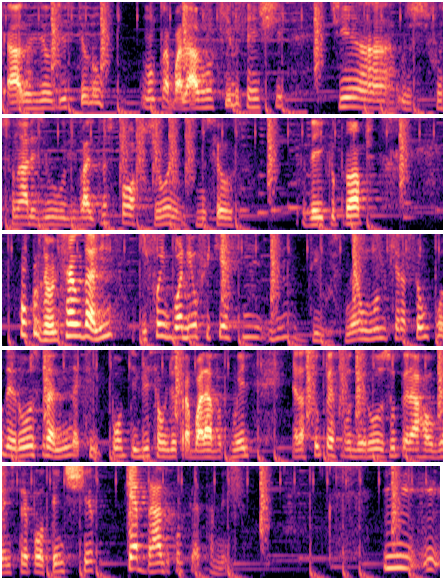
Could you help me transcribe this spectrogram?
casas. E eu disse que eu não, não trabalhava aquilo que a gente tinha os funcionários de, de Vale Transporte, de ônibus, no seu veículo próprio. Conclusão, ele saiu dali e foi embora e eu fiquei assim, meu Deus, né? Um homem que era tão poderoso para mim, naquele ponto de vista onde eu trabalhava com ele, era super poderoso, super arrogante, prepotente, tinha quebrado completamente. E, e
